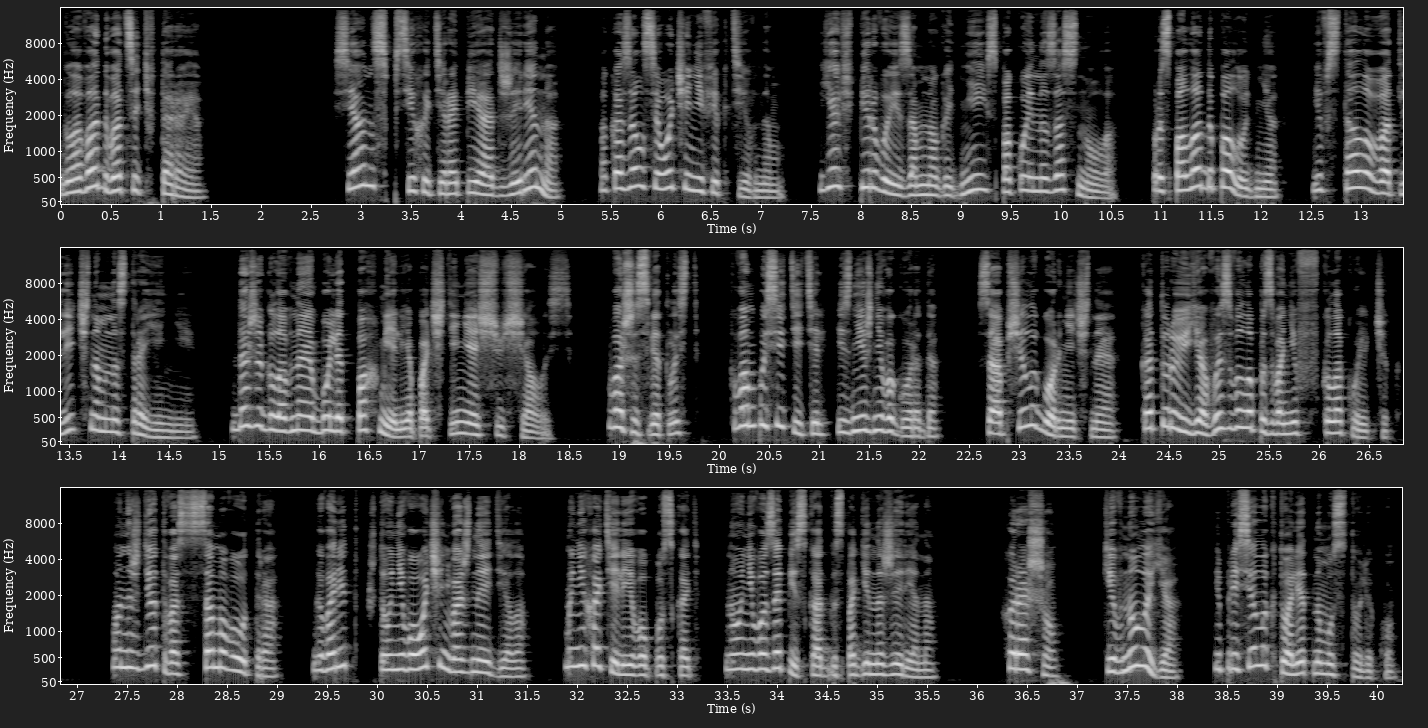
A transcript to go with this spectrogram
Глава 22. Сеанс психотерапии от Жирена оказался очень эффективным. Я впервые за много дней спокойно заснула, проспала до полудня и встала в отличном настроении. Даже головная боль от похмелья почти не ощущалась. «Ваша светлость, к вам посетитель из Нижнего города», сообщила горничная, которую я вызвала, позвонив в колокольчик. «Он ждет вас с самого утра Говорит, что у него очень важное дело. Мы не хотели его пускать, но у него записка от господина Жирена». «Хорошо», – кивнула я и присела к туалетному столику.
